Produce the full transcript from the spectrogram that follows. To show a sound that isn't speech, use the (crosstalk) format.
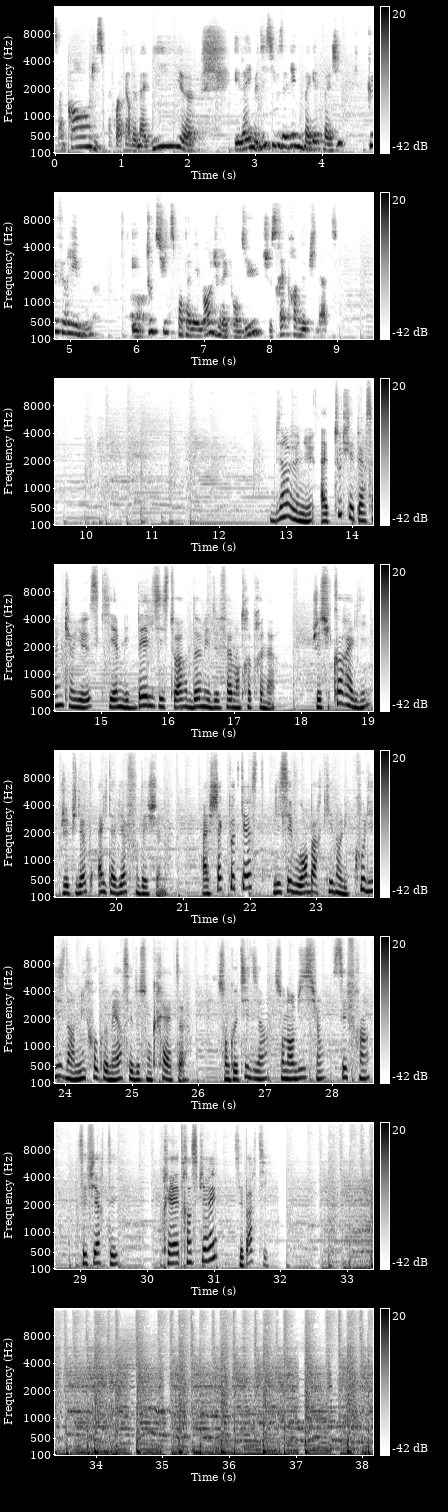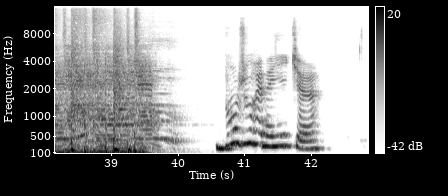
55 ans, je ne sais pas quoi faire de ma vie. Et là, il me dit, si vous aviez une baguette magique, que feriez-vous? Et tout de suite, spontanément, je lui ai répondu, je serais prof de pilates. Bienvenue à toutes les personnes curieuses qui aiment les belles histoires d'hommes et de femmes entrepreneurs. Je suis Coralie, je pilote Altavia Foundation. À chaque podcast, laissez-vous embarquer dans les coulisses d'un micro-commerce et de son créateur. Son quotidien, son ambition, ses freins, ses fiertés. Prêt à être inspiré? C'est parti Bonjour Anaïk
